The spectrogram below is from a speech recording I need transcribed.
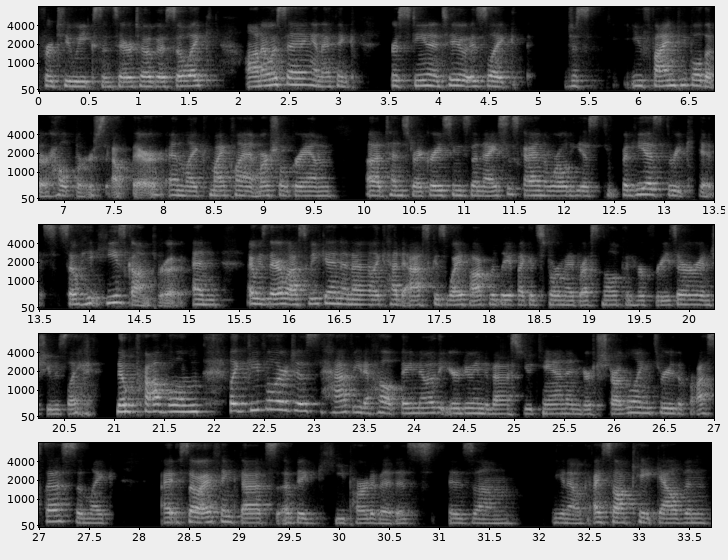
for two weeks in saratoga. So like anna was saying and i think christina too is like just you find people that are helpers out there. And like my client marshall gramm uh, 10 strike racing's the nicest guy in the world. He has th- but he has three kids. So he, he's gone through it. And i was there last weekend and i like had to ask his wife awkwardly if i could store my breast milk in her freezer. And she was like no problem. Like people are just happy to help. They know that you're doing the best you can and you're struggling through the process. And like i so i think that's a big key part of it is is um you know i saw kate galvin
